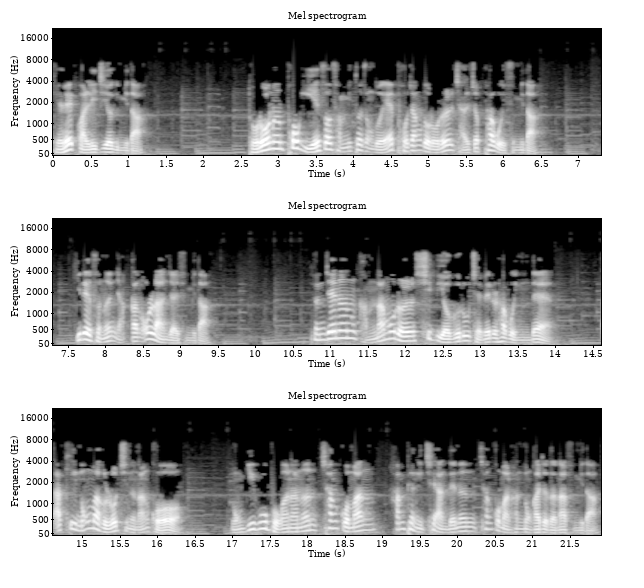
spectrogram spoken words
계획관리지역입니다. 도로는 폭 2에서 3m 정도의 포장도로를 잘 접하고 있습니다. 길에서는 약간 올라앉아 있습니다. 현재는 감나무를 12여 그루 재배를 하고 있는데 딱히 농막을 놓지는 않고 농기구 보관하는 창고만 한 평이 채 안되는 창고만 한 동 가져다 놨습니다.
